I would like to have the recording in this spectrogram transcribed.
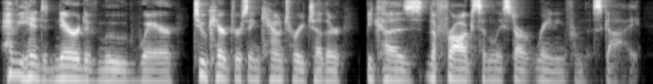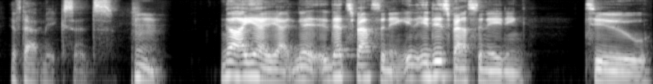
heavy-handed narrative mood where two characters encounter each other because the frogs suddenly start raining from the sky if that makes sense. Hmm. No, yeah, yeah, that's fascinating. It, it is fascinating to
